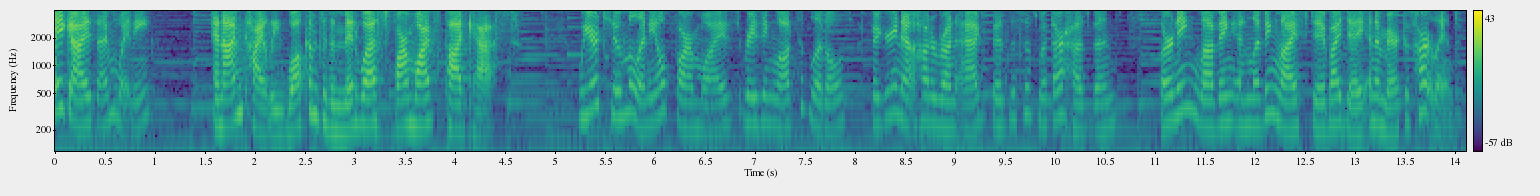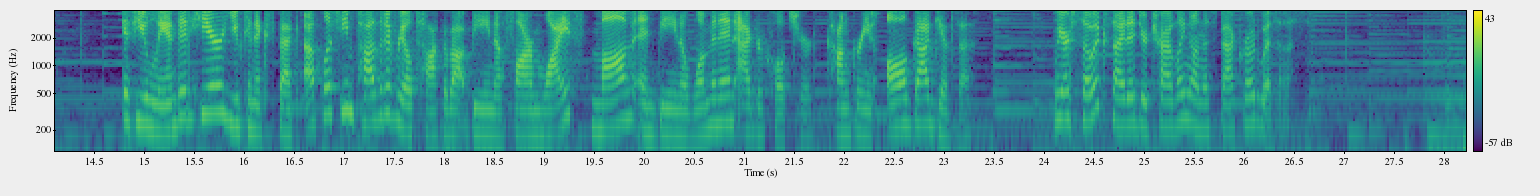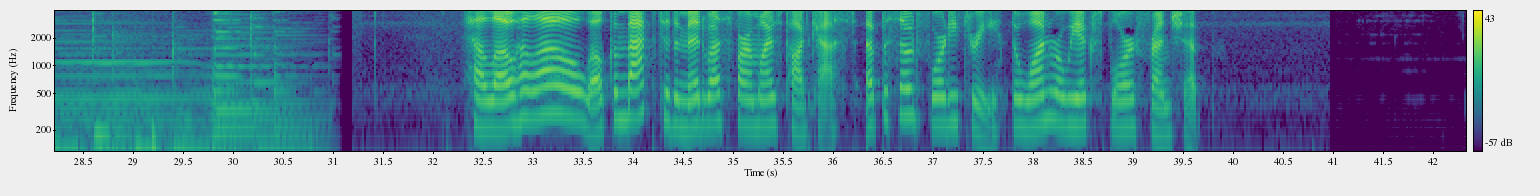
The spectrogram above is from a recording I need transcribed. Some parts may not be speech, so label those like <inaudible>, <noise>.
Hey guys, I'm Whitney. And I'm Kylie. Welcome to the Midwest Farm Wives Podcast. We are two millennial farm wives raising lots of littles, figuring out how to run ag businesses with our husbands, learning, loving, and living life day by day in America's heartland. If you landed here, you can expect uplifting, positive real talk about being a farm wife, mom, and being a woman in agriculture, conquering all God gives us. We are so excited you're traveling on this back road with us. Hello, hello. Welcome back to the Midwest Farm Wives Podcast, episode 43, the one where we explore friendship.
